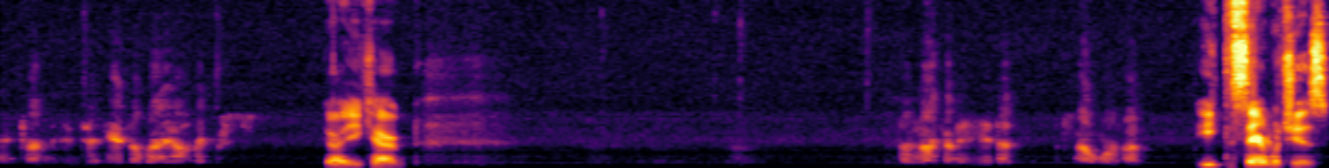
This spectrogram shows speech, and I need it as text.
and turn it into antibiotics. Yeah, you can. I'm not gonna eat it. It's not worth it. Eat the sandwiches.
